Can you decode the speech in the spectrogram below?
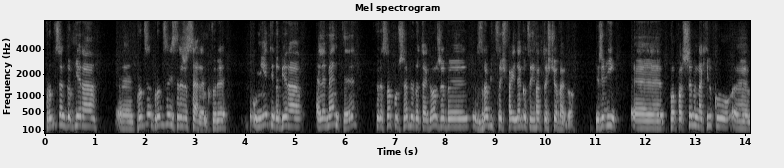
producent dobiera, producent, producent jest reżyserem, który umiejętnie dobiera elementy, które są potrzebne do tego, żeby zrobić coś fajnego, coś wartościowego. Jeżeli popatrzymy na kilku e,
